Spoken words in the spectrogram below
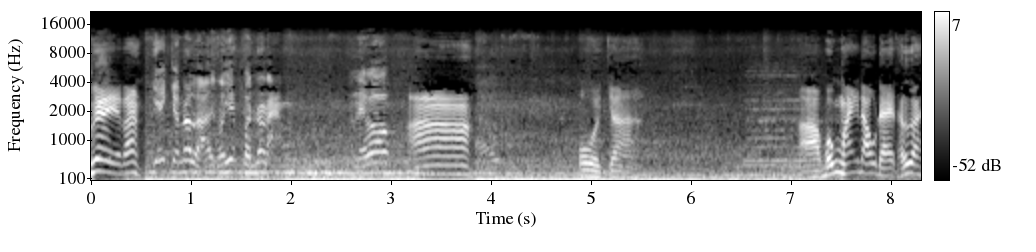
Ghê vậy ta. Vét cho nó lợi, khỏi vét bình nó nặng. Anh hiểu không? à. Ôi chà à bốn máy đâu đề thử coi.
